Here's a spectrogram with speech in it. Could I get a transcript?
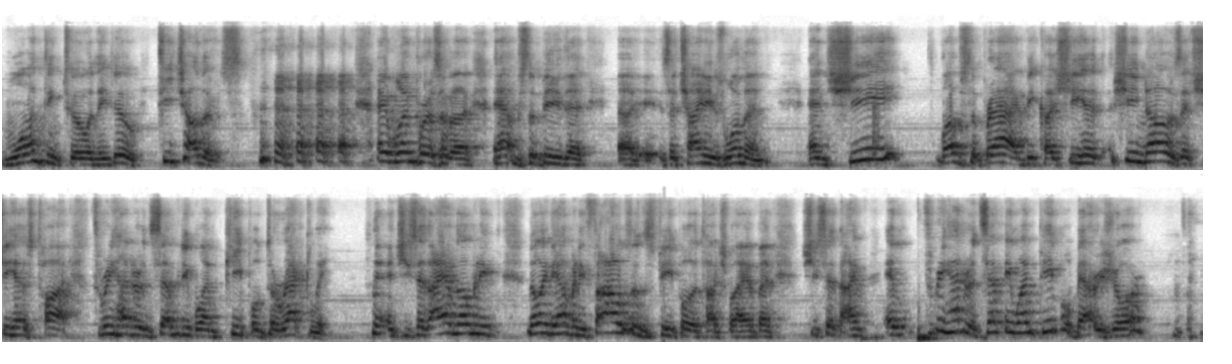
wanting to, and they do, teach others. and one person uh, happens to be that uh, is a Chinese woman, and she loves to brag because she has, she knows that she has taught 371 people directly. And she says, I have no many, no idea how many thousands people are touched by it, but she said, I'm 371 people, Barry Shore.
